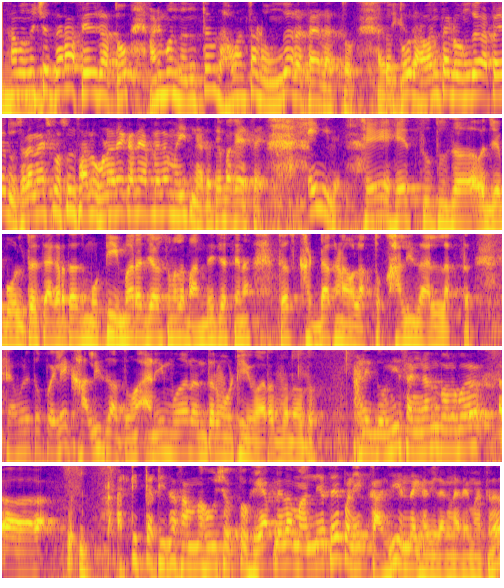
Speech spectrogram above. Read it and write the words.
हा मनुष्य जरा फेल जातो आणि मग नंतर धावांचा डोंगर रचायला लागतो. तर तो धावांचा डोंगर आता या दुसऱ्या मॅच पासून चालू होणार आहे का ते आपल्याला माहीत नाही. आता ते बघायचं आहे एनिवे हे हे तू तुझं जे बोलतोय त्याकरता मोठी इमारत ज्यावेळेस तुम्हाला बांधायची असते ना त्यावेळेस खड्डा खणावा लागतो खाली जायला लागतं. त्यामुळे तो पहिले खाली जातो आणि मग नंतर मोठी इमारत बनवतो. आणि दोन्ही संघांबरोबर अटीतटीचा सामना होऊ शकतो हे आपल्याला मान्यच आहे पण एक काळजी यंदा घ्यावी लागणार आहे मात्र.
